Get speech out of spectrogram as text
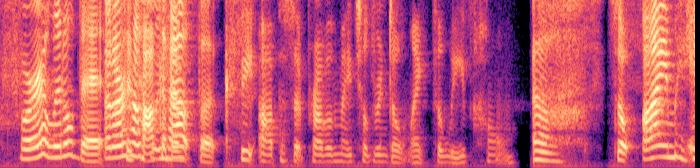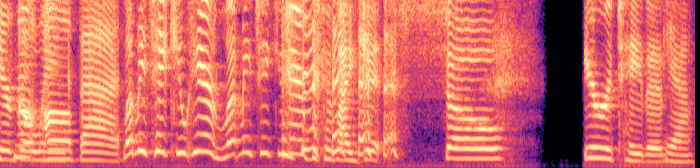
for a little bit At our to house, talk about books. The opposite problem. My children don't like to leave home. oh, So I'm here it's going. all bad. let me take you here. Let me take you there because I get so irritated yeah,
